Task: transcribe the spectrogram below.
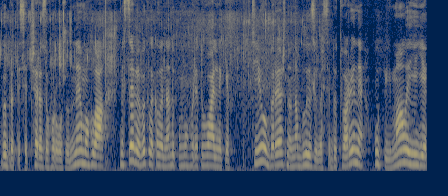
вибратися через огорожу не могла. Місцеві викликали на допомогу рятувальників. Ті обережно наблизилися до тварини, упіймали її.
